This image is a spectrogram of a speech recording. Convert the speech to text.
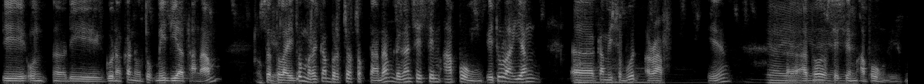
di, uh, digunakan untuk media tanam. Okay. Setelah itu mereka bercocok tanam dengan sistem apung. Itulah yang uh, oh. kami sebut raft ya, ya, ya uh, atau ya, ya, sistem ya. apung. Gitu.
